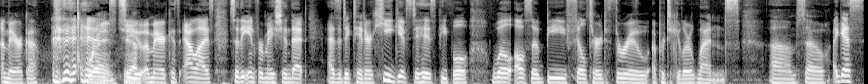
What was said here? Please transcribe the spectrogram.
America and right, to yeah. America's allies. So the information that, as a dictator, he gives to his people will also be filtered through a particular lens. Um, so I guess,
